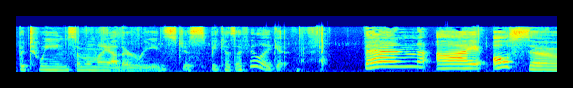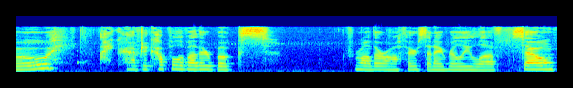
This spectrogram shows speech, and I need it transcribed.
between some of my other reads just because I feel like it. Then I also I grabbed a couple of other books from other authors that I really love. So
